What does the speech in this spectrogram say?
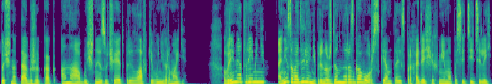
точно так же, как она обычно изучает прилавки в универмаге. Время от времени они заводили непринужденный разговор с кем-то из проходящих мимо посетителей.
